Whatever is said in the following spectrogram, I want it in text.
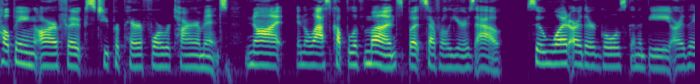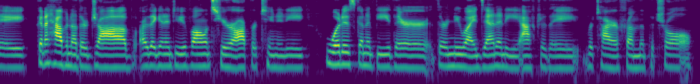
helping our folks to prepare for retirement, not in the last couple of months, but several years out. So, what are their goals going to be? Are they going to have another job? Are they going to do a volunteer opportunity? What is going to be their, their new identity after they retire from the patrol?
